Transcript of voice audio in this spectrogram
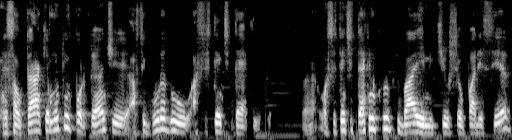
ressaltar que é muito importante a figura do assistente técnico. Né? O assistente técnico que vai emitir o seu parecer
